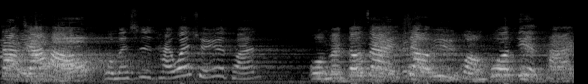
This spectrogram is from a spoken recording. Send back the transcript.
大家好，我们是台湾弦乐团。我们都在教育广播电台。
